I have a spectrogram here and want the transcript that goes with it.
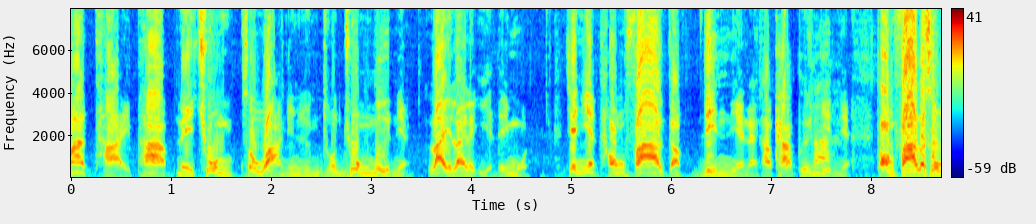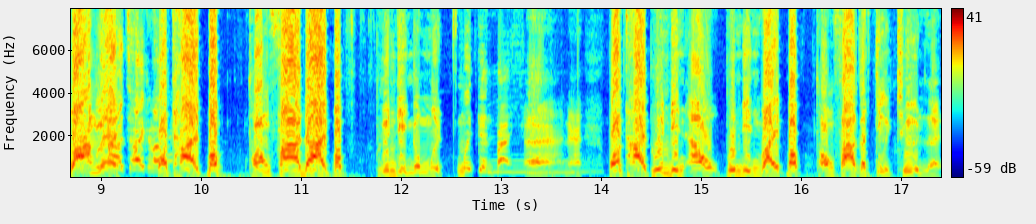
มารถถ่ายภาพในช่วงสว่างจนถึงช่วงช่วงมืดเนี่ยไล่รายละเอียดได้หมด เช่นเนี่ยท้องฟ้ากับดินเนี่ยนะครับครับ กับพื้นดินเนี่ยท้องฟ้าก็สว่างเลยอ่าใช่ครับ พอถ่ายปุ๊บท้องฟ้าได้ปุ๊บ พื้นดินก็มืดมืดเกินไป อ่านะพอถ่ายพื้นดินเอาพื้นดินไว้ปุ๊บท้องฟ้าก็จืดชืดเลย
